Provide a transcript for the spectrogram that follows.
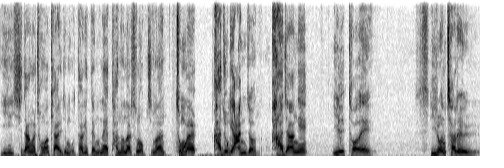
이 시장을 정확히 알지 못하기 때문에 단언할 수는 없지만 정말 가족의 안전, 가장의 일터에 이런 차를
